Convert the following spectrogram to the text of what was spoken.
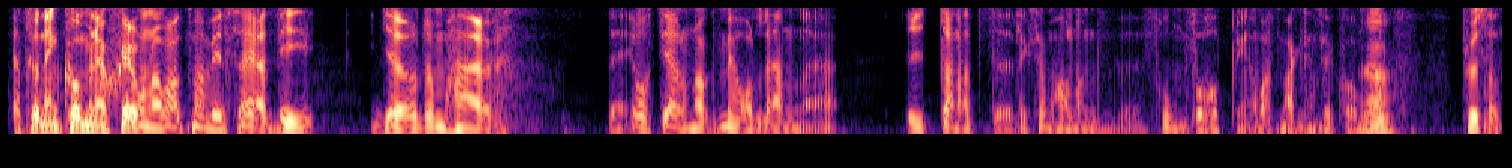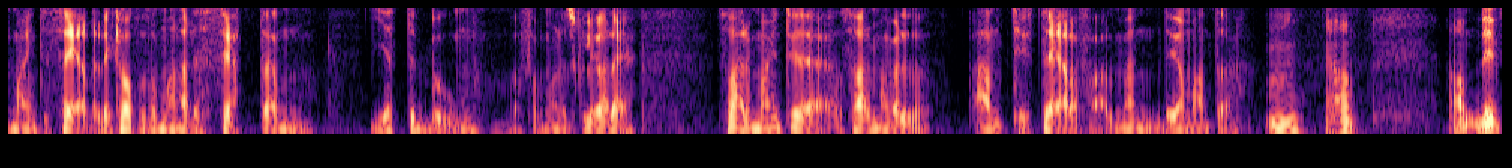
jag tror det är en kombination av att man vill säga att vi gör de här eh, åtgärderna och målen eh, utan att liksom ha någon from förhoppning om att marknaden ska komma. Ja. Plus att man inte ser det. Det är klart att om man hade sett en jätteboom, varför man nu skulle göra det, så hade man, inte, så hade man väl antytt det i alla fall, men det gör man inte. Mm, ja. Ja, det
